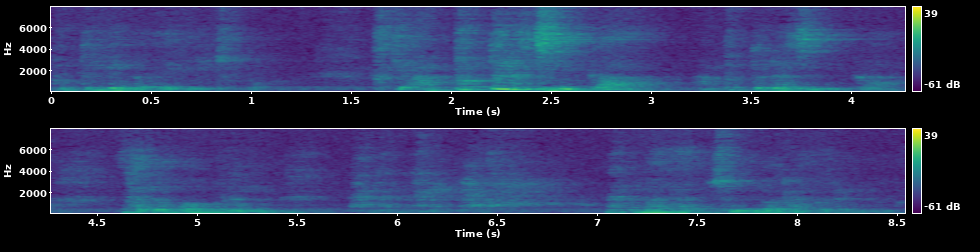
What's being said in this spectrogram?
붙들린다 되기를 축복. 그게 안 붙들려지니까 안 붙들려지니까 사도 바울은 나는 날마다 날마다 죽노라 그러는 거예요.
